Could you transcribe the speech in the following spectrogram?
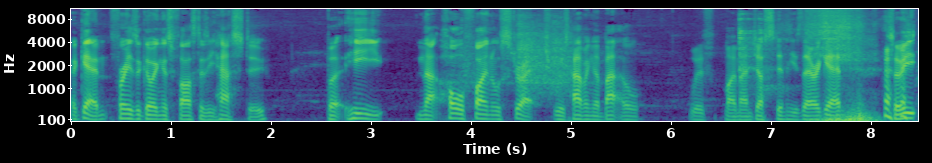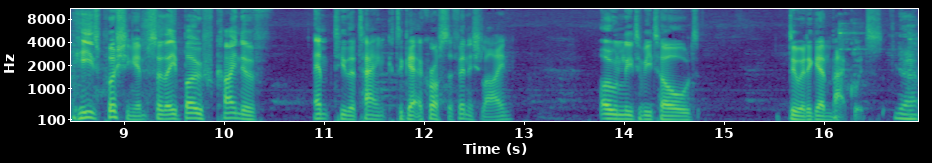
again, Fraser going as fast as he has to, but he in that whole final stretch was having a battle with my man Justin. He's there again, so he, he's pushing him. So they both kind of empty the tank to get across the finish line, only to be told, do it again backwards. Yeah.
